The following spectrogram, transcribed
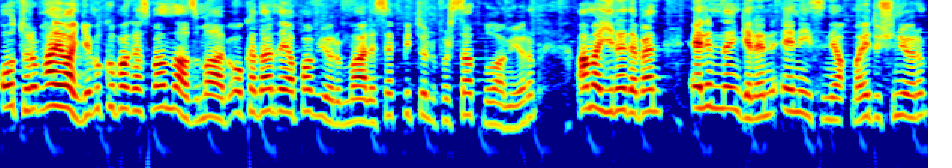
oturup hayvan gibi kupa kasmam lazım abi. O kadar da yapamıyorum maalesef. Bir türlü fırsat bulamıyorum. Ama yine de ben elimden gelenin en iyisini yapmayı düşünüyorum.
